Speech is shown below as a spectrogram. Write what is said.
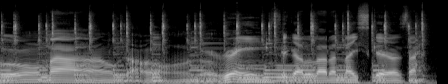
home out on the range. They got a lot of nice girls. Huh?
